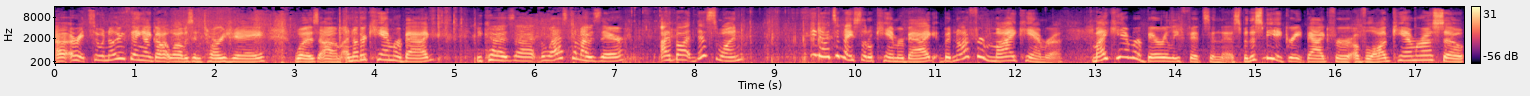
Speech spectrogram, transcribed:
Uh, all right, so another thing I got while I was in Target was um, another camera bag because uh, the last time I was there, I bought this one. You know, it's a nice little camera bag, but not for my camera. My camera barely fits in this, but this would be a great bag for a vlog camera. So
